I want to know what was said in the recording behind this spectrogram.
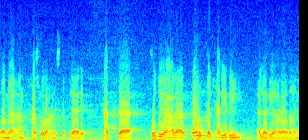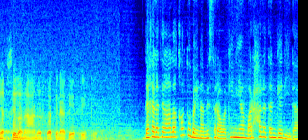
وما أن حصل عن استقلاله حتى قضي على الطوق الحديدي الذي أراد أن يفصلنا عن إخوتنا في إفريقيا. دخلت العلاقات بين مصر وكينيا مرحلة جديدة.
